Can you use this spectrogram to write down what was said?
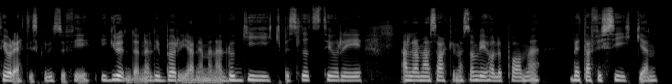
teoretisk filosofi i grunden, eller i början. Jag menar logik, beslutsteori, alla de här sakerna som vi håller på med, metafysiken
